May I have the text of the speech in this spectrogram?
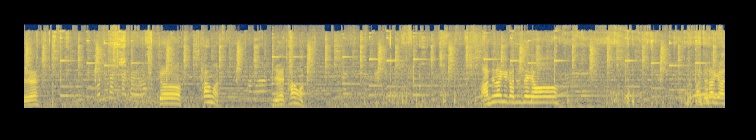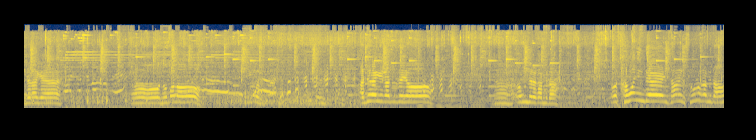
네. 어디까지 갈까요? 저 창원. 창원? 예, 창원. 안전하게 가주세요. 안전하게, 안전하게. 어? 어, 어, 노발로. 이거. 안전하게 가주세요. 어, 엄대로 갑니다. 어, 창원인데 이상하게 서울로 갑니다.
